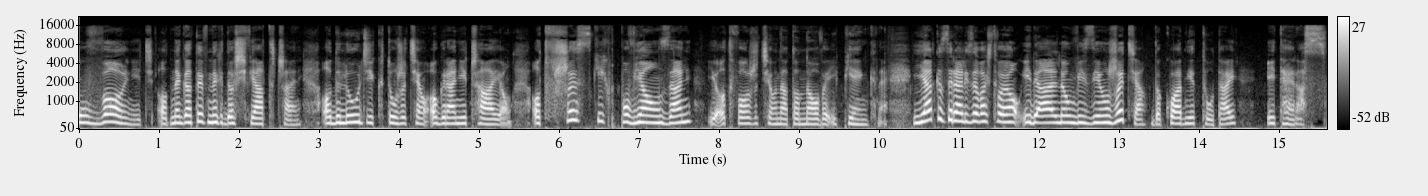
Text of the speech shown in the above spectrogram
uwolnić od negatywnych doświadczeń, od ludzi, którzy cię ograniczają, od wszystkich powiązań i otworzyć się na to nowe i piękne. Jak zrealizować Twoją idealną wizję życia dokładnie tutaj i teraz.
